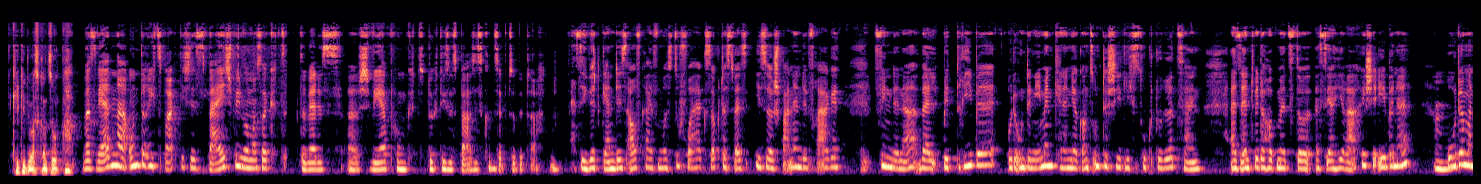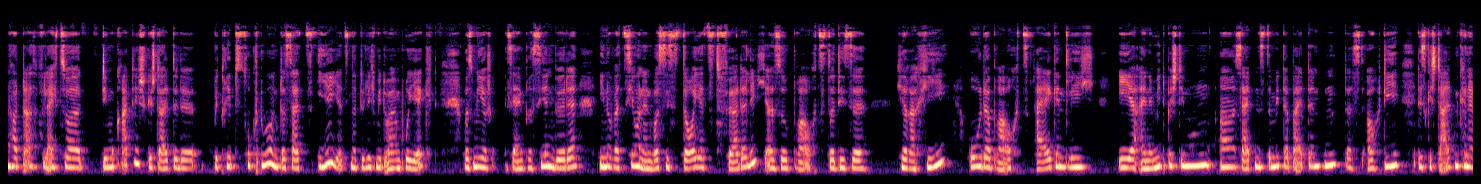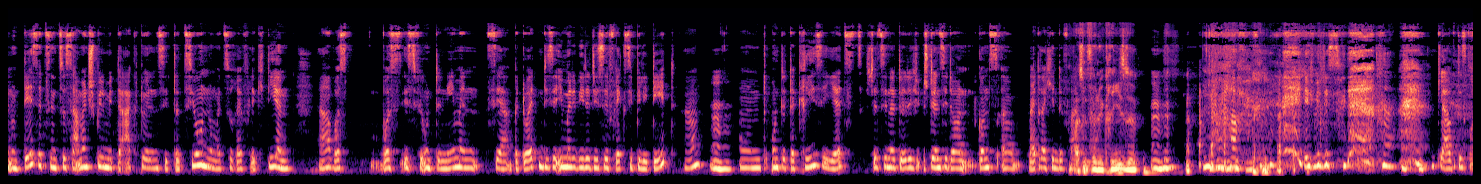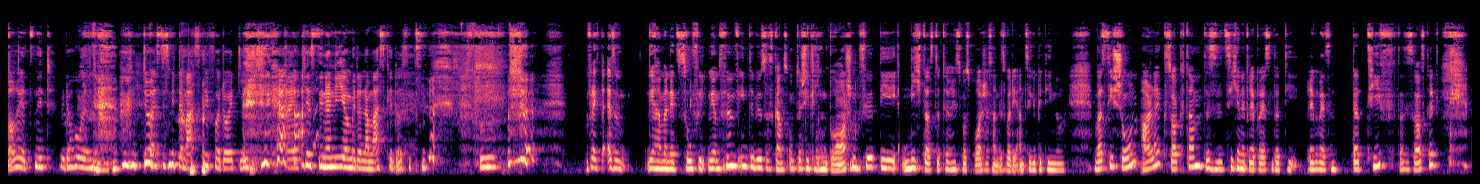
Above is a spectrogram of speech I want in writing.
Kiki, du hast gerade so. Was wäre denn ein unterrichtspraktisches Beispiel, wo man sagt, da wäre das äh, Schwerpunkt durch dieses Basiskonzept zu betrachten? Also ich würde gerne das aufgreifen, was du vorher gesagt hast, weil ich so eine spannende Frage finde, ne? weil Betriebe oder Unternehmen können ja ganz unterschiedlich strukturiert sein. Also entweder hat man jetzt da eine sehr hierarchische Ebene mhm. oder man hat da vielleicht so eine demokratisch gestaltete Betriebsstruktur und da seid ihr jetzt natürlich mit eurem Projekt, was mich sehr interessieren würde, Innovationen. Was ist da jetzt förderlich? Also braucht's da diese Hierarchie oder braucht's eigentlich eher eine Mitbestimmung äh, seitens der Mitarbeitenden, dass auch die das gestalten können und das jetzt im Zusammenspiel mit der aktuellen Situation nochmal zu reflektieren. Ja, was was ist für Unternehmen sehr bedeutend, diese immer wieder diese Flexibilität. Ja? Mhm. Und unter der Krise jetzt stellt sie natürlich, stellen sie da ganz äh, weitreichende Fragen. Was denn für eine Krise? Mhm. ich will das, glaube, das brauche ich jetzt nicht wiederholen. Du hast es mit der Maske verdeutlicht, weil Kirstin und ich ja mit einer Maske da sitzen. Vielleicht, also wir haben ja nicht so viel, wir haben fünf Interviews aus ganz unterschiedlichen Branchen geführt, die nicht aus der Tourismusbranche sind. Das war die einzige Bedienung. Was die schon alle gesagt haben, das ist jetzt sicher nicht repräsentativ, repräsentativ dass ich es rauskriege,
